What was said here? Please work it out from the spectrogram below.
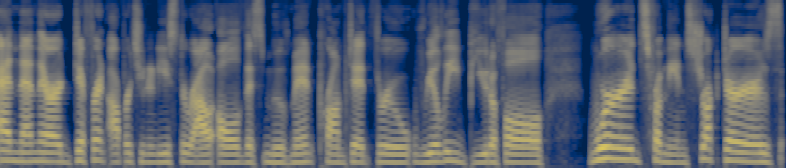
And then there are different opportunities throughout all of this movement, prompted through really beautiful words from the instructors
